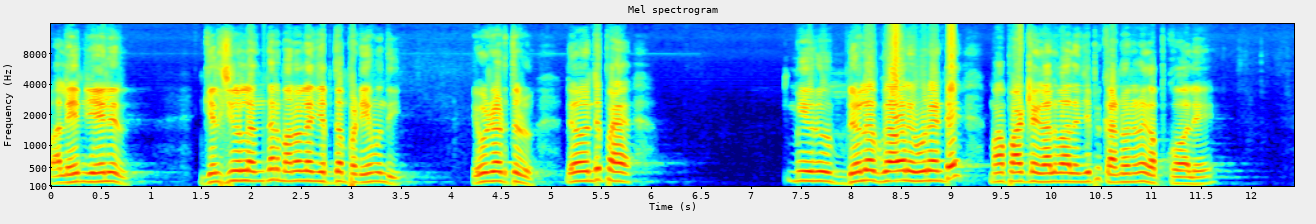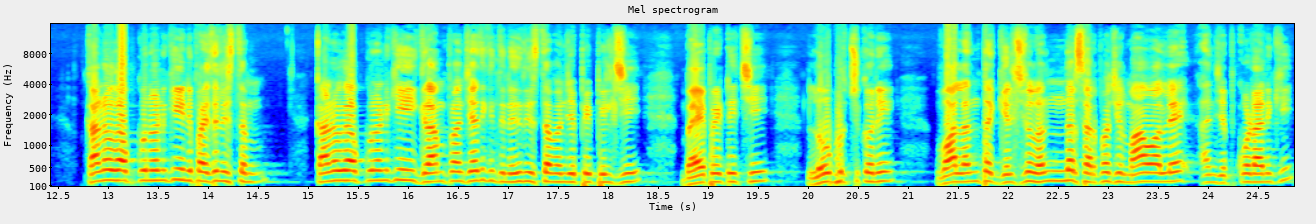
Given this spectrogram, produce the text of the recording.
వాళ్ళు ఏం చేయలేరు. గెలిచిన వాళ్ళందరూ మనోళ్ళని చెప్తాం పడి ఏముంది? ఎవడు అడుగుతాడు? లేదంటే ప మీరు డెవలప్ కావాలి ఊరంటే మా పార్టీలో కలవాలని చెప్పి కండువనైనా కప్పుకోవాలి. కనువ కప్పుకున్నానికి ఇన్ని పైసలు ఇస్తాం. కనువ కప్పుకున్నానికి ఈ గ్రామ పంచాయతీకి ఇంత నిధులు ఇస్తామని చెప్పి పిలిచి భయపెట్టించి లోపుర్చుకొని వాళ్ళంతా గెలిచిన వాళ్ళందరూ సర్పంచులు మా వాళ్ళే అని చెప్పుకోవడానికి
